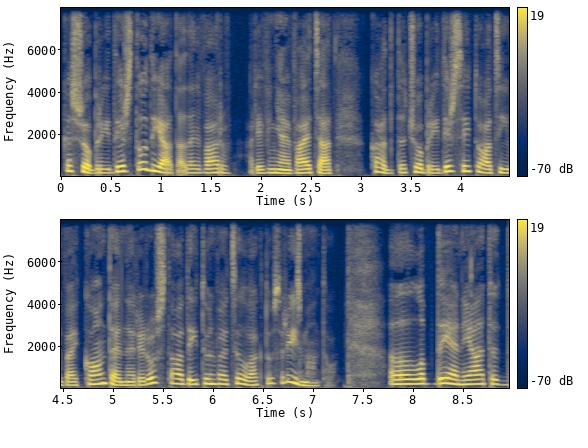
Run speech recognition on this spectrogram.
kas šobrīd ir studijā, tādēļ varu arī viņai vaicāt, kāda tad šobrīd ir situācija, vai konteineri ir uzstādīti un vai cilvēki tos arī izmanto. Uh, labdien, jā, tad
